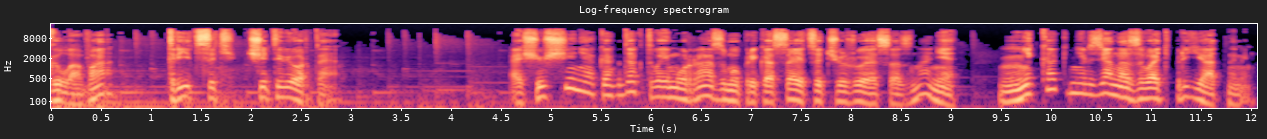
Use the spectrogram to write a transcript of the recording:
Глава 34 Ощущение, когда к твоему разуму прикасается чужое сознание, никак нельзя назвать приятными.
